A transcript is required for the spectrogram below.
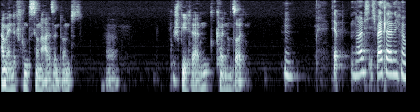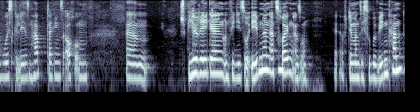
am Ende funktional sind und äh, gespielt werden können und sollten. Hm. Ich habe neulich, ich weiß leider nicht mehr, wo ich es gelesen habe, da ging es auch um ähm, Spielregeln und wie die so Ebenen erzeugen, also auf denen man sich so bewegen kann.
